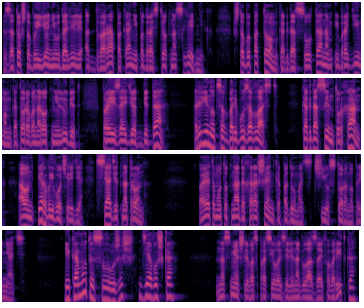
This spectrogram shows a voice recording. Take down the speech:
за то, чтобы ее не удалили от двора, пока не подрастет наследник, чтобы потом, когда с султаном Ибрагимом, которого народ не любит, произойдет беда, ринуться в борьбу за власть, когда сын Турхан, а он первый в очереди, сядет на трон. Поэтому тут надо хорошенько подумать, чью сторону принять. «И кому ты служишь, девушка?» — насмешливо спросила зеленоглазая фаворитка,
